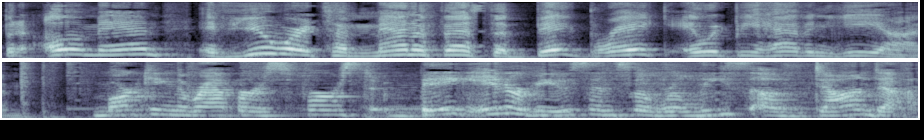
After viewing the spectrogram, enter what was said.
But oh man, if you were to manifest a big break, it would be having Ye on. Marking the rapper's first big interview since the release of Donda,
